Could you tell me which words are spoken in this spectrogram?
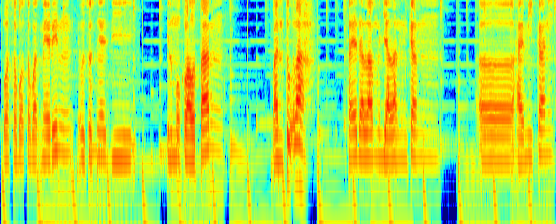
buat sobat-sobat Merin khususnya di ilmu kelautan bantulah saya dalam menjalankan HMIK nih.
